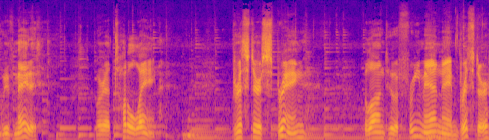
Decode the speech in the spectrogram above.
we've made it. We're at Tuttle Lane. Brister Spring belonged to a free man named Brister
